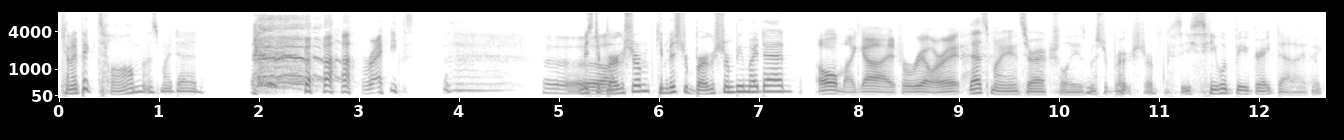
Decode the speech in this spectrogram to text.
Can I pick Tom as my dad? right? Mr. Uh, Bergstrom? Can Mr. Bergstrom be my dad? Oh my god, for real, right? That's my answer. Actually, is Mr. Bergstrom because he he would be a great dad. I think.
